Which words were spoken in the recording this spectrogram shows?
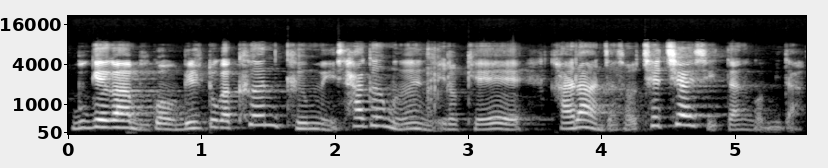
무게가 무거운 밀도가 큰 금의 사금은 이렇게 가라앉아서 채취할 수 있다는 겁니다.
